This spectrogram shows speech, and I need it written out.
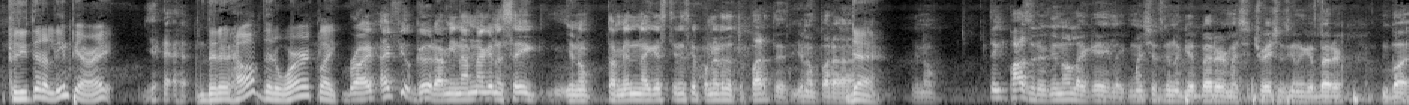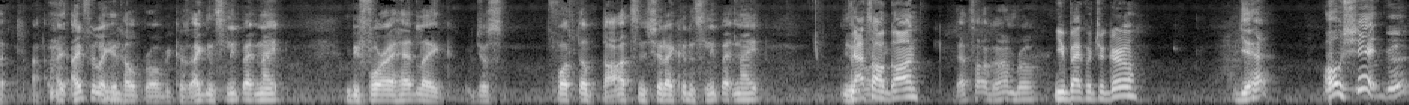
because you did la limpia right? Yeah. Did it help? Did it work? Like, Bro, I, I feel good. I mean, I'm not gonna say, you know, también I guess tienes que poner de tu parte, you know, para, yeah. you know, think positive, you know, like, hey, like my shit's gonna get better, my situation's gonna get better. But I, I feel like it helped, bro, because I can sleep at night. Before I had like just fucked up thoughts and shit, I couldn't sleep at night. You That's know, all like, gone. That's all gone, bro. You back with your girl? Yeah, Oh shit! good.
